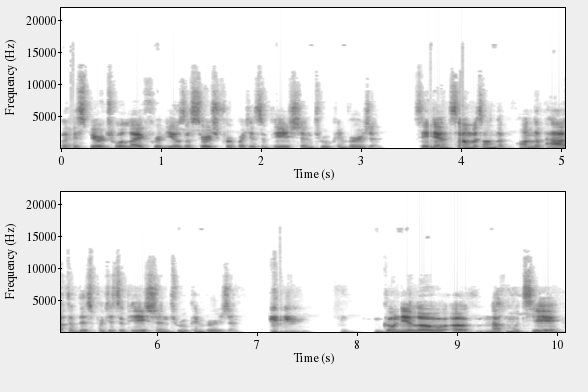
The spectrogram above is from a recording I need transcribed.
but his spiritual life reveals a search for participation through conversion. St. Anselm is on the, on the path of this participation through conversion. Gaunilo of Marmoutier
